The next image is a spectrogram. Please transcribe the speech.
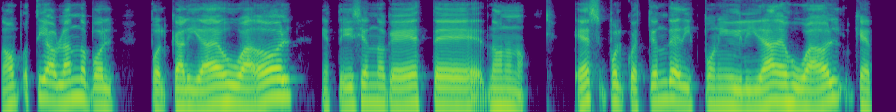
No estoy hablando por, por calidad de jugador, estoy diciendo que este. No, no, no. Es por cuestión de disponibilidad de jugador que,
